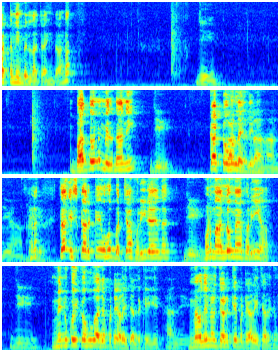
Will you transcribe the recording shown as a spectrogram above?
ਘੱਟ ਨਹੀਂ ਮਿਲਣਾ ਚਾਹੀਦਾ ਹਨਾ? ਜੀ। ਵੱਧ ਉਹਨੂੰ ਮਿਲਦਾ ਨਹੀਂ ਜੀ। ਘੱਟ ਉਹ ਲੈਂਦੇ ਨੇ ਹਾਂ ਹੈ। ਤਾਂ ਇਸ ਕਰਕੇ ਉਹ ਬੱਚਾ ਫਰੀ ਰਹਿ ਜਾਂਦਾ ਹੈ। ਜੀ। ਹੁਣ ਮੰਨ ਲਓ ਮੈਂ ਫਰੀ ਆ ਜੀ ਮੈਨੂੰ ਕੋਈ ਕਹੂ ਆ ਜਾ ਪਟਿਆਲੇ ਚੱਲ ਕੇ ਆਈਏ ਹਾਂਜੀ ਮੈਂ ਉਹਦੇ ਨਾਲ ਚੜ ਕੇ ਪਟਿਆਲੇ ਚੱਲ ਜੂ।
